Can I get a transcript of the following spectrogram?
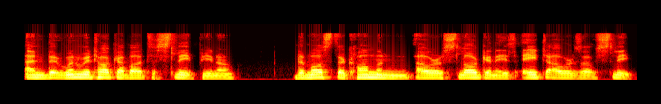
And when we talk about sleep, you know, the most common, our slogan is eight hours of sleep.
